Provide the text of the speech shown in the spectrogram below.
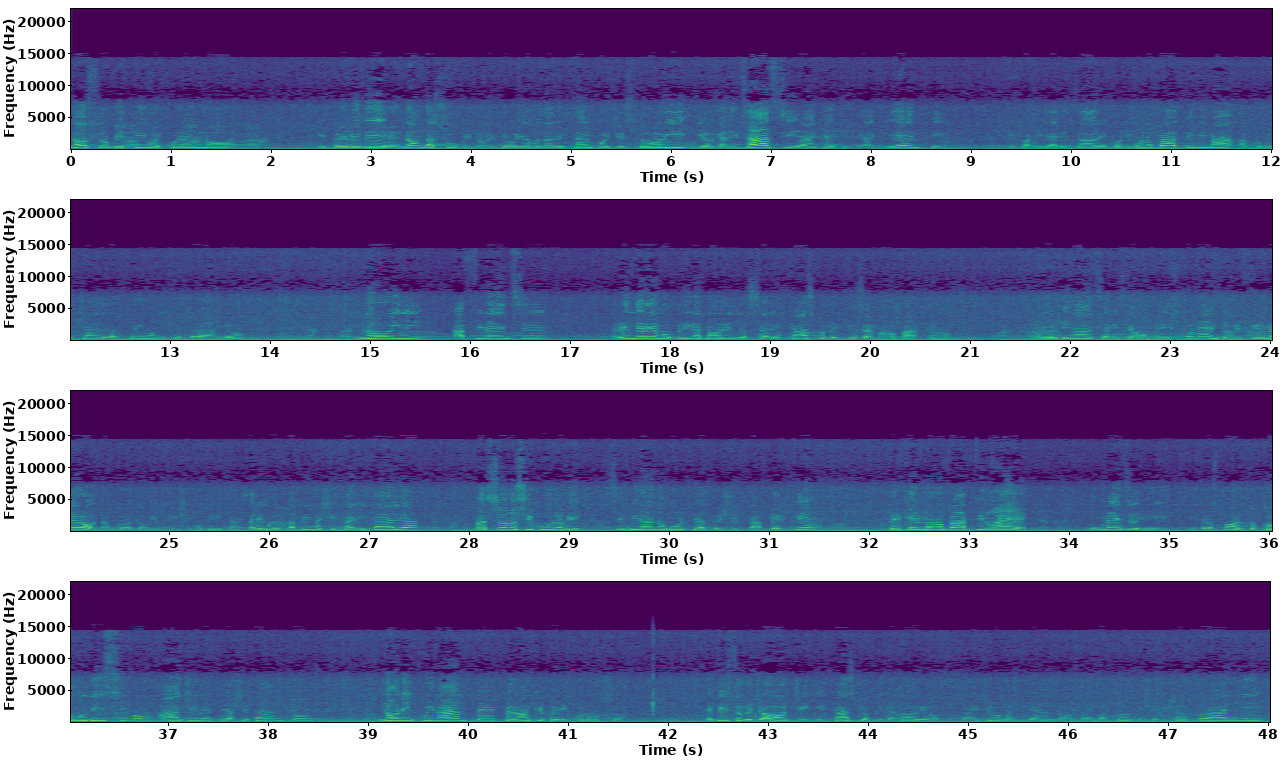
nostro obiettivo è quello di prevedere, non da subito perché vogliamo dare il tempo ai gestori di organizzarsi e anche ai clienti di familiarizzare con i monopattini, ma a cominciare dal primo di febbraio noi a Firenze renderemo obbligatorio indossare il casco per chi usa il monopattino. È un'ordinanza che stiamo predisponendo, che firmerò d'accordo con gli uffici mobilità. Saremo la prima città in Italia, ma sono sicuro che seguiranno molte altre città. Perché? Perché il monopattino è un mezzo di, di trasporto comodissimo, agile, piace tanto, non inquinante, però anche pericoloso. E visto che già oggi il casco è obbligatorio tra i giovani che hanno tra i 14 e i 18 anni,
